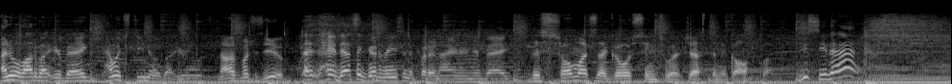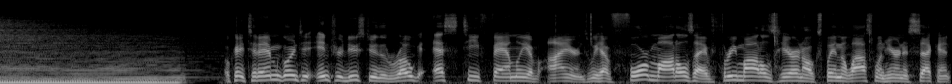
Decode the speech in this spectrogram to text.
I know a lot about your bag. How much do you know about your own? Not as much as you. Uh, hey, that's a good reason to put an iron in your bag. There's so much that goes into adjusting a golf club. Do you see that? Okay, today I'm going to introduce you to the Rogue ST family of irons. We have four models. I have three models here, and I'll explain the last one here in a second.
